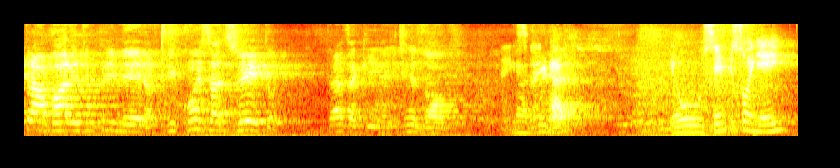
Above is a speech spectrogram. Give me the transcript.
trabalho de primeira. Ficou insatisfeito? Traz aqui, a gente resolve. Não, de verdade. Eu sempre sonhei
